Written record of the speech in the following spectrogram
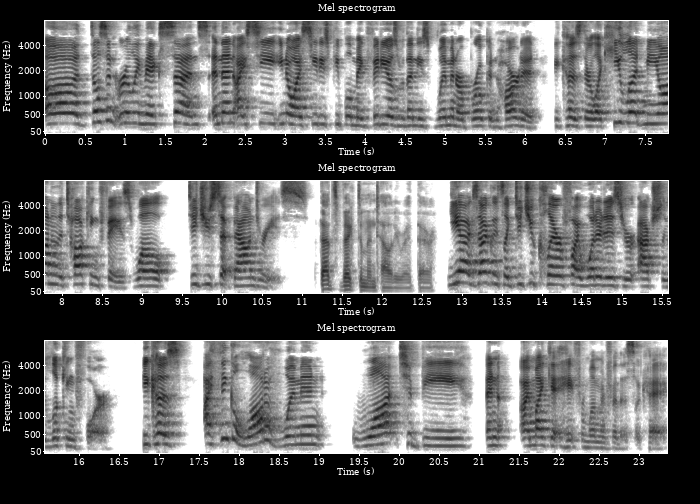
uh, doesn't really make sense. And then I see, you know, I see these people make videos where then these women are brokenhearted because they're like, he led me on in the talking phase. Well, did you set boundaries? That's victim mentality right there. Yeah, exactly. It's like, did you clarify what it is you're actually looking for? Because I think a lot of women want to be, and I might get hate from women for this, okay?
